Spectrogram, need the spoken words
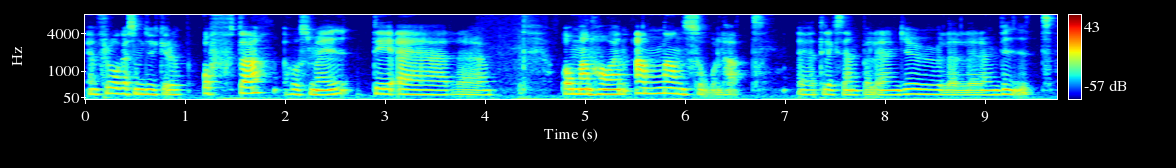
en fråga som dyker upp ofta hos mig. Det är eh, om man har en annan solhatt, eh, till exempel en gul eller en vit,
